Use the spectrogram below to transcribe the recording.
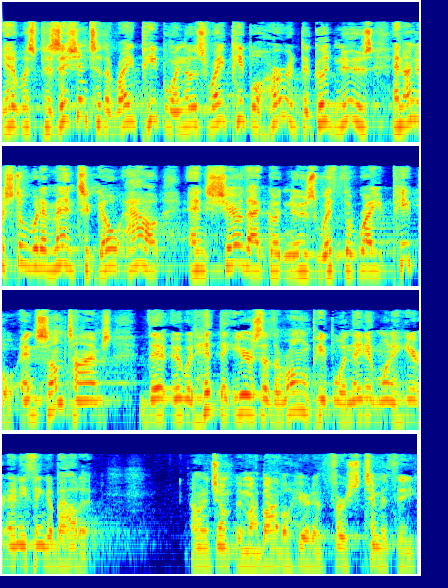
Yet it was positioned to the right people, and those right people heard the good news and understood what it meant to go out and share that good news with the right people. And sometimes they, it would hit the ears of the wrong people, and they didn't want to hear anything about it. I want to jump in my Bible here to 1 Timothy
